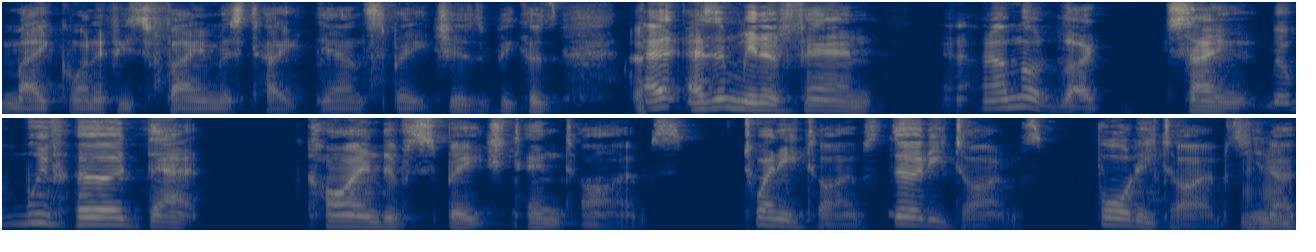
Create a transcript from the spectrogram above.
make one of his famous takedown speeches because, as a Minifan, and I'm not like saying we've heard that kind of speech 10 times, 20 times, 30 times, 40 times. You know,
